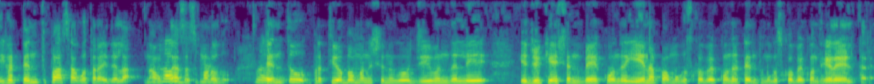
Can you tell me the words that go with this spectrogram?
ಈಗ ಟೆಂತ್ ಪಾಸ್ ಆಗೋ ತರ ಇದೆಲ್ಲ ನಾವು ಕ್ಲಾಸಸ್ ಮಾಡೋದು. ಟೆಂತ್ ಪ್ರತಿಯೊಬ್ಬ ಮನುಷ್ಯನಿಗೂ ಜೀವನದಲ್ಲಿ ಎಜುಕೇಶನ್ ಬೇಕು ಅಂದ್ರೆ ಏನಪ್ಪ ಮುಗಿಸ್ಕೋಬೇಕು ಅಂದ್ರೆ ಟೆಂತ್ ಮುಗಿಸ್ಕೋಬೇಕು ಅಂತ ಹೇಳೇ ಹೇಳ್ತಾರೆ.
